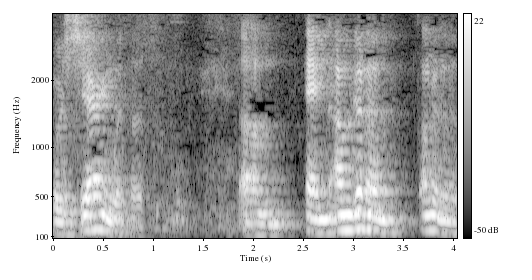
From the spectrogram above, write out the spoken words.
was sharing with us? Um, and I'm gonna I'm gonna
